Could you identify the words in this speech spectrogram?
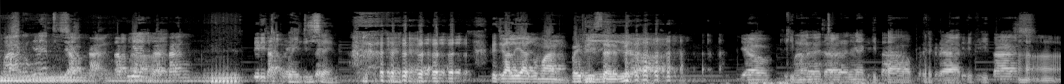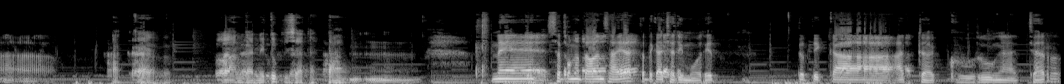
warungnya disiapkan. tapi yang Ah. datang tidak by design. Kecuali aku mang, by design. Iya. ya gimana caranya kita berkreativitas? ah, ah. agar pelanggan itu bisa datang. Nek, sepengetahuan saya ketika jadi murid, ketika ada guru ngajar,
